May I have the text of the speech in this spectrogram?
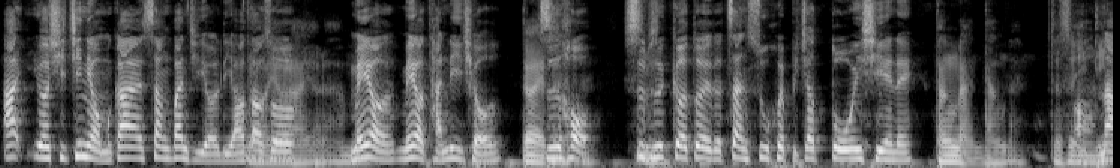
啊，尤其今年我们刚才上半集有聊到说，没有没有弹力球之后，是不是各队的战术会比较多一些呢？当然当然，这是一定。那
